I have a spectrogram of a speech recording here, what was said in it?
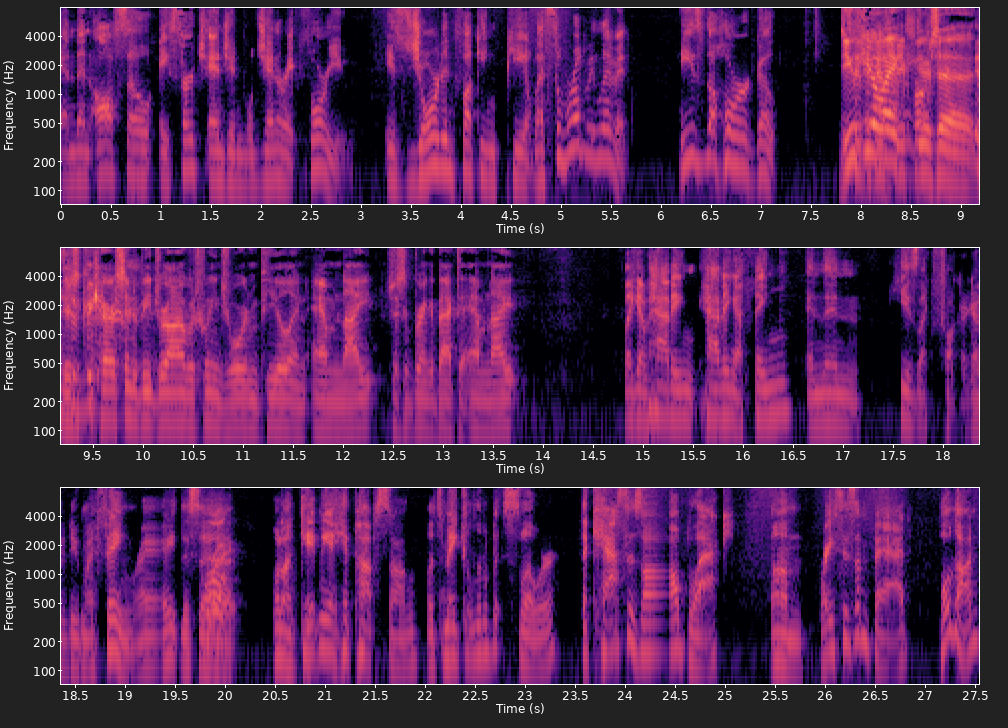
and then also a search engine will generate for you is jordan fucking peele. That's the world we live in. He's the horror goat. Do you feel like people- there's a there's a because- comparison to be drawn between Jordan Peele and M. Night, just to bring it back to M. Night? like of having having a thing and then he's like fuck i gotta do my thing right? This uh Right. hold on get me a hip-hop song. Let's make it a little bit slower. The cast is all black. Um racism bad. Hold on.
